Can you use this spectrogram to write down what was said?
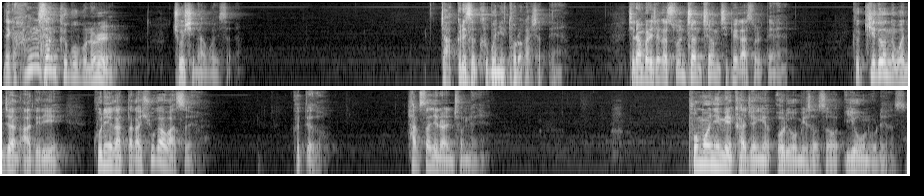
내가 항상 그 부분을 조심하고 있어요. 자 그래서 그분이 돌아가셨대요 지난번에 제가 순천 처음 집회 갔을 때 그 기돈 원장 아들이 군에 갔다가 휴가 왔어요. 그때도. 학산이라는 청년이. 부모님의 가정에 어려움이 있어서 이혼을 했어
